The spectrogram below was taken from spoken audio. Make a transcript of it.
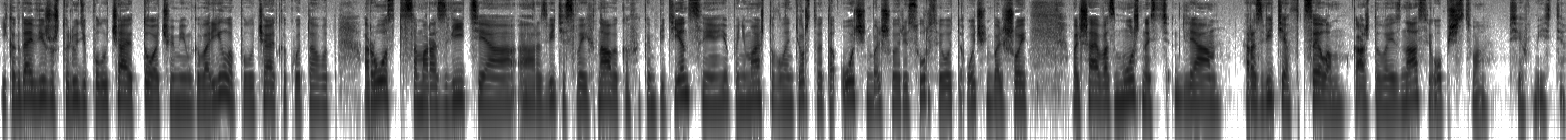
И когда я вижу, что люди получают то, о чем я им говорила, получают какой-то вот рост, саморазвитие, а, развитие своих навыков и компетенций, я понимаю, что волонтерство это очень большой ресурс и это очень большой, большая возможность для развития в целом каждого из нас и общества всех вместе.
